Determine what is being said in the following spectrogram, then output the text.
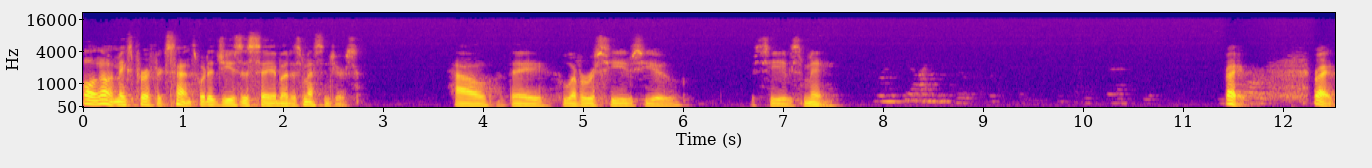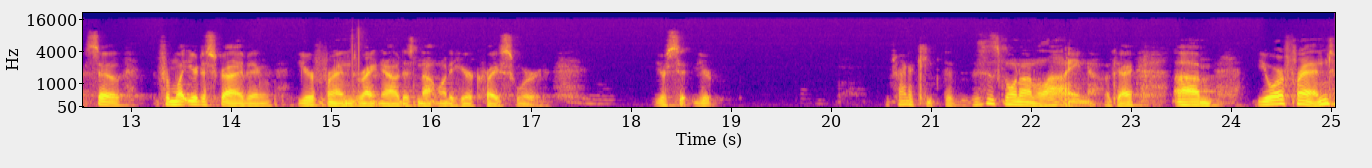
Well, no, it makes perfect sense. What did Jesus say about his messengers? How they, whoever receives you, receives me. Right, right. So from what you're describing, your friend right now does not want to hear Christ's word. You're, you're, I'm trying to keep the, this is going online, okay? Um, your friend,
